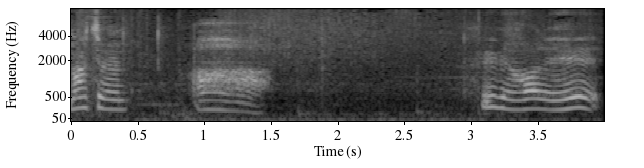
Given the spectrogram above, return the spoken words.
My turn. Ah. Freaking hard to hit.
